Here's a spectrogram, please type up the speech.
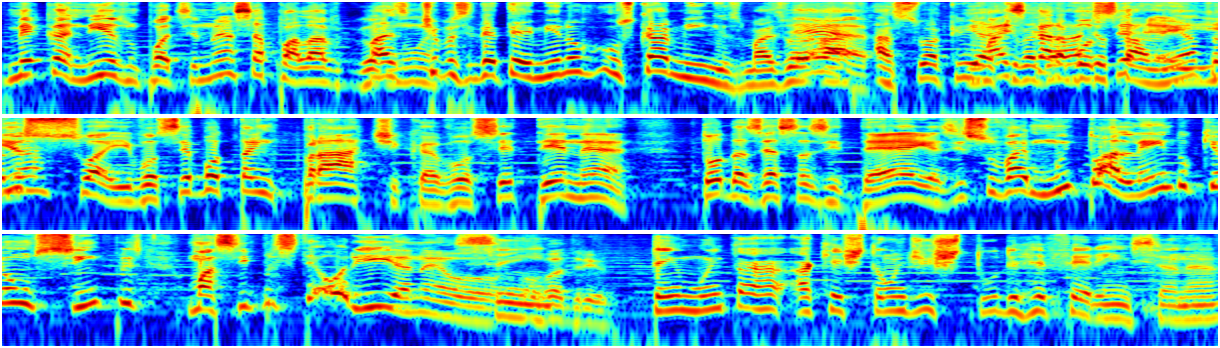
mecanismo, pode ser, não é essa palavra que eu Mas, não- tipo assim, determina os caminhos, mas É, a, a sua criatividade, Mas, cara, você, o talento, é né? isso aí, você botar em prática, você ter, né, todas essas ideias, isso vai muito além do que um simples, uma simples teoria, né, o, Sim. Rodrigo? Tem muita a questão de estudo e referência, né?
